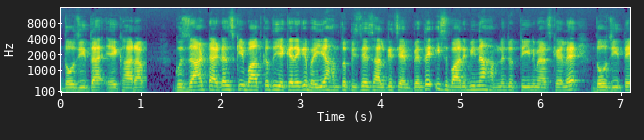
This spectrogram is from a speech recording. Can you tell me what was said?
दो जीता, एक हारा। गुजरात टाइटंस की बात करें तो ये कह रहे कि भैया, हम तो पिछले साल के चैंपियन थे, इस बार भी ना हमने जो तीन मैच खेले, दो जीते,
